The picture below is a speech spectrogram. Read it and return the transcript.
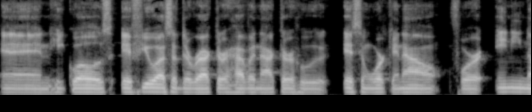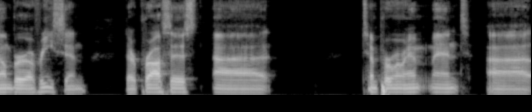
And he goes, if you as a director have an actor who isn't working out for any number of reason, their process uh, temperament, uh,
